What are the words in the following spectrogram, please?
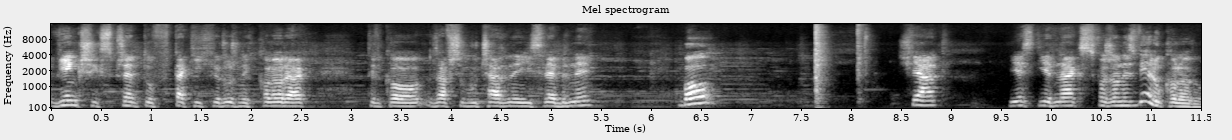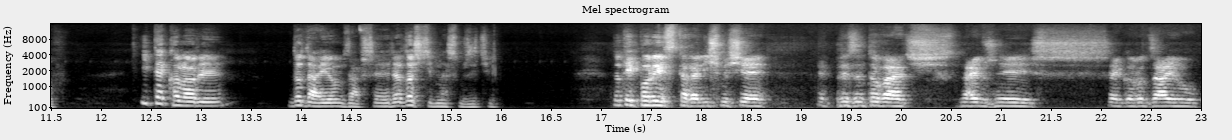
y, większych sprzętów w takich różnych kolorach, tylko zawsze był czarny i srebrny, bo świat jest jednak stworzony z wielu kolorów i te kolory dodają zawsze radości w naszym życiu. Do tej pory staraliśmy się prezentować najróżniejszego rodzaju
